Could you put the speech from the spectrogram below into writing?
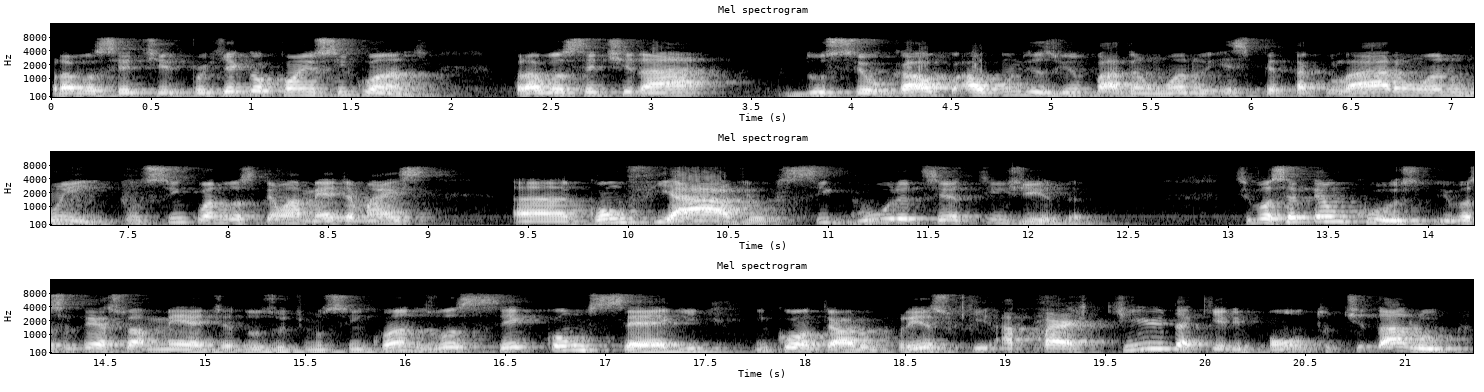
para você tirar. Por que, que eu ponho cinco anos? Para você tirar do seu cálculo algum desvio padrão, um ano espetacular ou um ano ruim. Com cinco anos você tem uma média mais uh, confiável, segura de ser atingida. Se você tem um custo e você tem a sua média dos últimos cinco anos, você consegue encontrar o preço que, a partir daquele ponto, te dá lucro.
